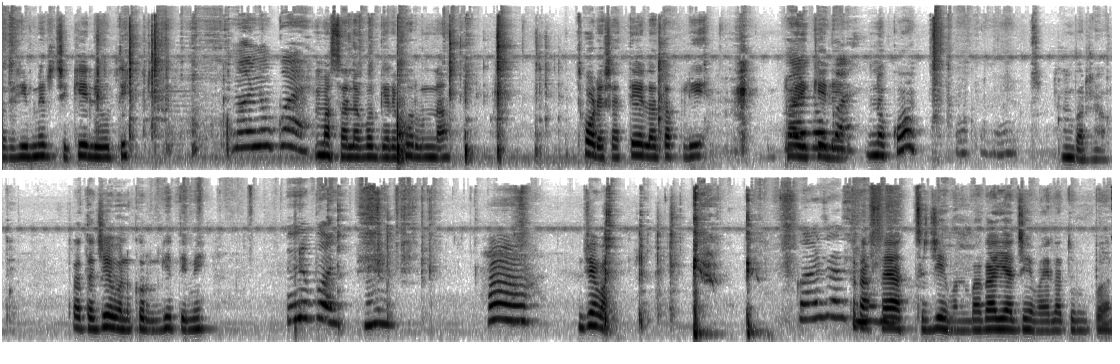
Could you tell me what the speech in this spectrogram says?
तर ही मिरची केली होती. मसाला वगैरे भरून ना थोड्याशा तेलात आपली फ्राय केली. नको बरं राहते तर आता जेवण करून घेते मी. हा जेवा. तर असं आहे आजचं जेवण. बघा या जेवायला तुम्ही पण.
